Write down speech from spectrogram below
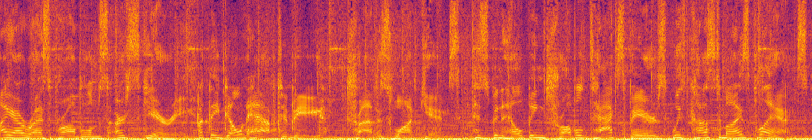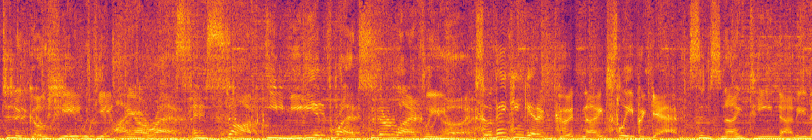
IRS problems are scary, but they don't have to be. Travis Watkins has been helping troubled taxpayers with customized plans to negotiate with the IRS and stop immediate threats to their livelihood so they can get a good night's sleep again since 1999.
